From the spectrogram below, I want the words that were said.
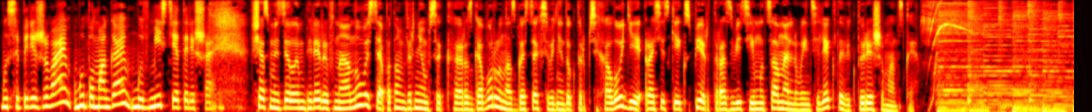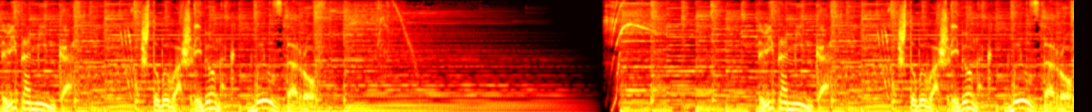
мы сопереживаем, мы помогаем, мы вместе это решаем. Сейчас мы сделаем перерыв на новости, а потом вернемся к разговору. У нас в гостях сегодня доктор психологии, российский эксперт развития эмоционального интеллекта Виктория Шиманская. Витаминка. Чтобы ваш ребенок был здоров. Витаминка. Чтобы ваш ребенок был здоров.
